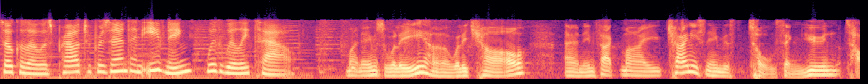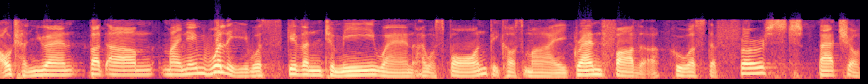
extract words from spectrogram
Zocalo is proud to present an evening with Willy Tsao. My name's Willy, uh, Willy Chow. And in fact, my Chinese name is Chou Seng Yun, Cao Chen Yuan. But um, my name Willy was given to me when I was born because my grandfather, who was the first batch of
